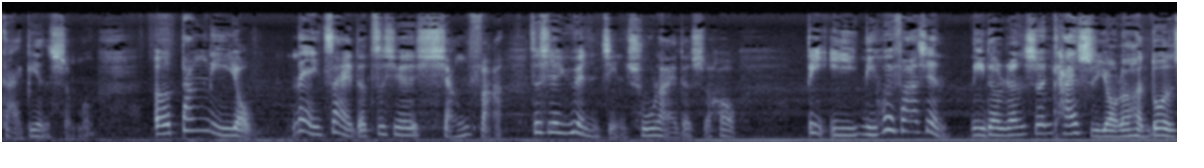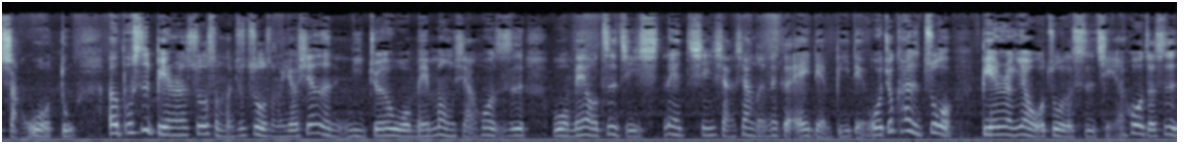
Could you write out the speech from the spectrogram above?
改变什么，而当你有内在的这些想法、这些愿景出来的时候，第一你会发现。你的人生开始有了很多的掌握度，而不是别人说什么就做什么。有些人你觉得我没梦想，或者是我没有自己内心想象的那个 A 点 B 点，我就开始做别人要我做的事情，或者是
